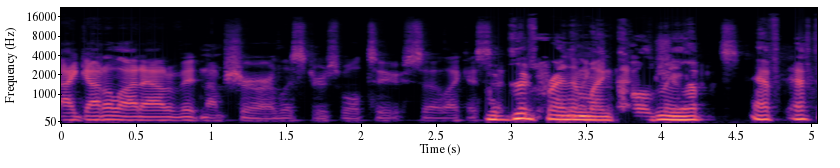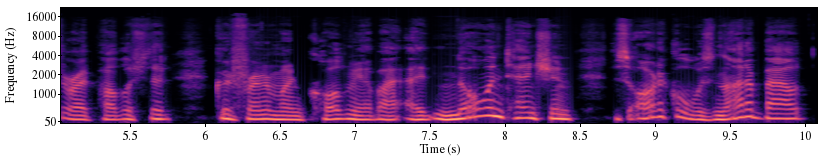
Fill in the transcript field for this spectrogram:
I got a lot out of it, and I'm sure our listeners will too. So, like I said, a good friend of mine called me up after, after I published it. good friend of mine called me up. I, I, had no intention. This article was not about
